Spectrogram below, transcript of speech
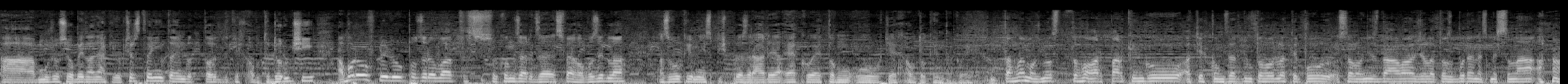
A můžou si objednat nějaké občerstvení, to jim do, to, do těch aut doručí a budou v klidu pozorovat koncert ze svého vozidla a zvuk jim nejspíš půjde z rádia, jako je tomu u těch autokin takových. Tahle možnost toho art parkingu a těch koncertů tohohle typu se loni zdála, že letos bude nesmyslná. A,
